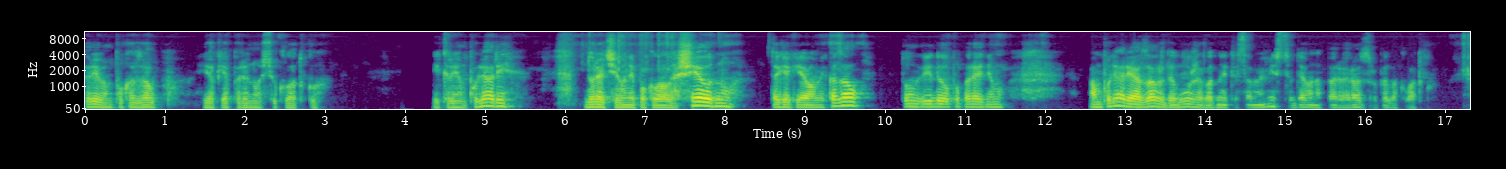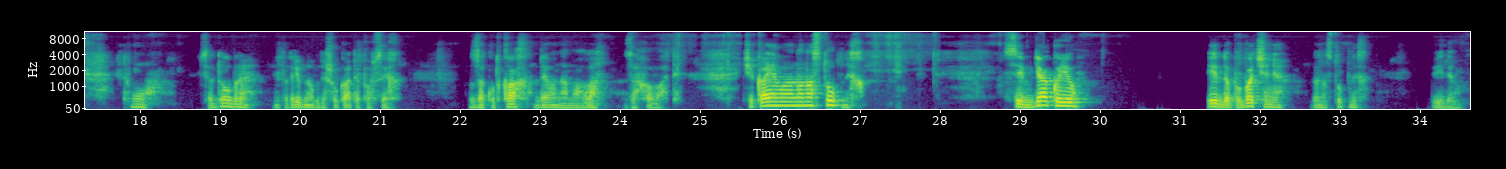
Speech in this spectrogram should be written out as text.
Тепер я вам показав, як я переношу кладку ікри ампулярі. До речі, вони поклали ще одну, так як я вам і казав в тому відео попередньому. Ампулярія завжди ложе в одне те саме місце, де вона перший раз зробила кладку. Тому все добре, не потрібно буде шукати по всіх закутках, де вона могла заховати. Чекаємо на наступних. Всім дякую і до побачення до наступних відео.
